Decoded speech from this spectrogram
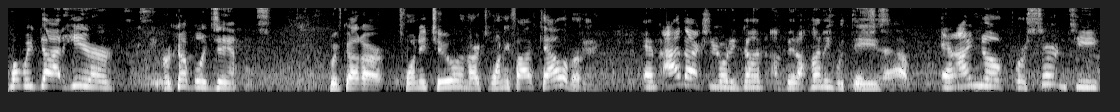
what we've got here are a couple examples. we've got our 22 and our 25 caliber. Okay. And I've actually already done a bit of hunting with Yes, you these, have. and I know for certainty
